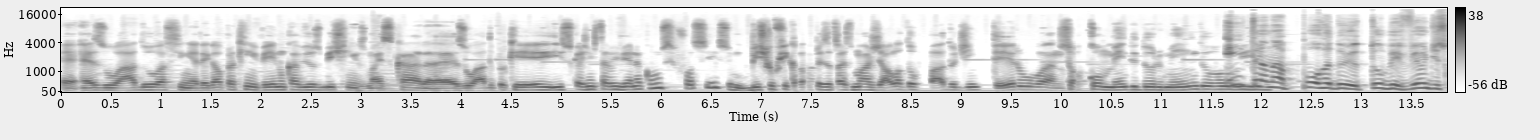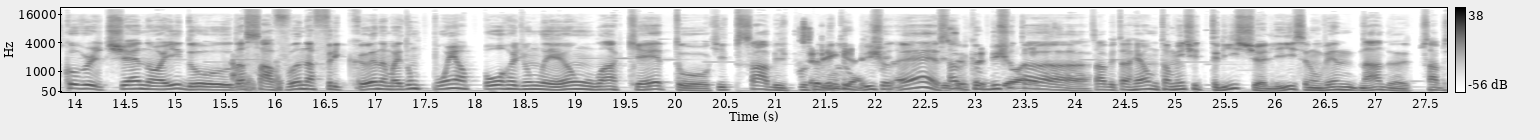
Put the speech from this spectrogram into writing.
é, é zoado, assim, é legal pra quem vê e nunca viu os bichinhos, mas, cara, é zoado porque isso que a gente tá vivendo é como se fosse isso. O bicho fica lá preso atrás de uma jaula dopado o dia inteiro, mano, só comendo e dormindo. Entra e... na porra do YouTube, vê um Discovery Channel aí do, da savana africana, mas não põe a porra de um leão lá quieto, que sabe, você vê que o bicho. É, sabe, que o bicho tá, sabe, tá realmente triste ali, você não vê nada, sabe?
